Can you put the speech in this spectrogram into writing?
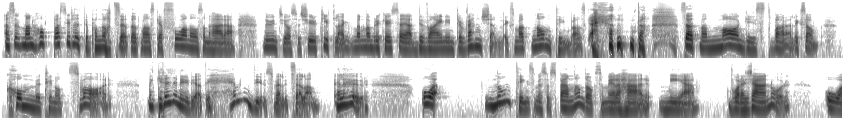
Alltså man hoppas ju lite på något sätt att man ska få någon sån här, nu är inte jag så kyrkligt lagd, men man brukar ju säga divine intervention, liksom att någonting bara ska hända så att man magiskt bara liksom kommer till något svar. Men grejen är ju det att det händer ju väldigt sällan, eller hur? Och någonting som är så spännande också med det här med våra hjärnor och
